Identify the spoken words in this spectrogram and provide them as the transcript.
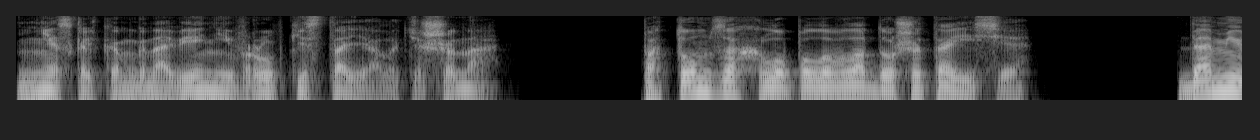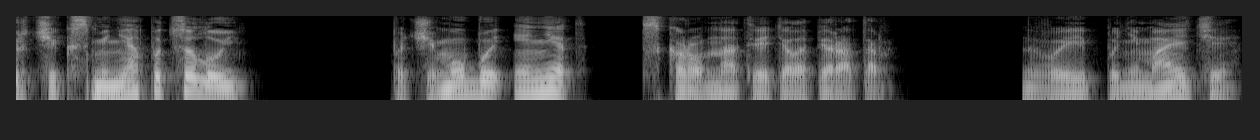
Несколько мгновений в рубке стояла тишина. Потом захлопала в ладоши Таисия. «Да, Мирчик, с меня поцелуй!» «Почему бы и нет?» — скромно ответил оператор. «Вы понимаете,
